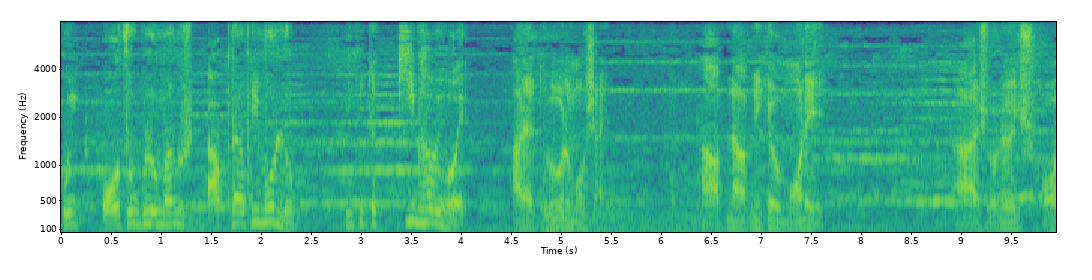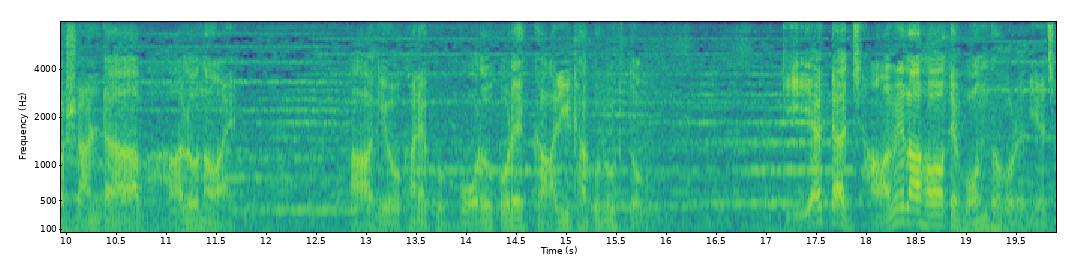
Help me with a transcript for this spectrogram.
ওই অতগুলো মানুষ আপনা আপনি মরল? এটা কীভাবে হয়? আরে ধুর মশাই আপনা আপনি কেউ মরে। আসলে ওই শ্মশানটা ভালো নয়। আগে ওখানে খুব বড় করে কালী ঠাকুর উঠত। কি একটা ঝামেলা হওয়াতে বন্ধ করে দিয়েছে।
